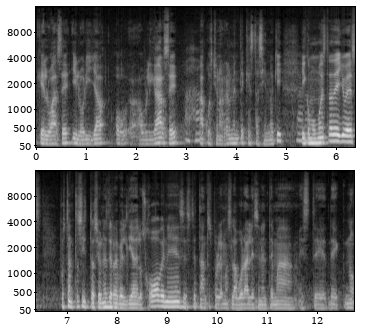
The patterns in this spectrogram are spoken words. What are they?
que lo hace y lo orilla a obligarse a cuestionar realmente qué está haciendo aquí. Y como muestra de ello es pues tantas situaciones de rebeldía de los jóvenes, este tantos problemas laborales en el tema este de no,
